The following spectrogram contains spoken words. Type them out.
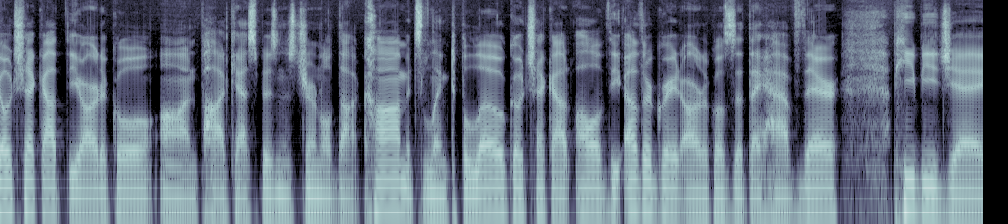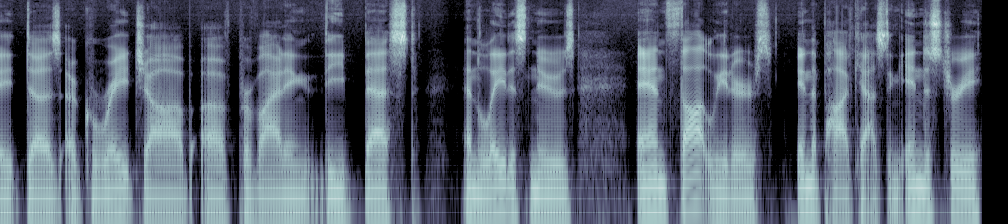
Go check out the article on podcastbusinessjournal.com. It's linked below. Go check out all of the other great articles that they have there. PBJ does a great job of providing the best and latest news and thought leaders in the podcasting industry.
